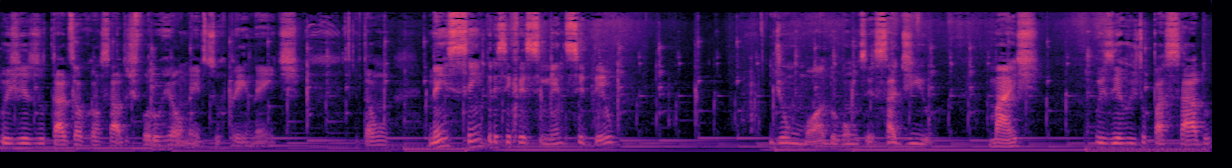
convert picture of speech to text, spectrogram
os resultados alcançados foram realmente surpreendentes. Então, nem sempre esse crescimento se deu de um modo, vamos dizer, sadio, mas os erros do passado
